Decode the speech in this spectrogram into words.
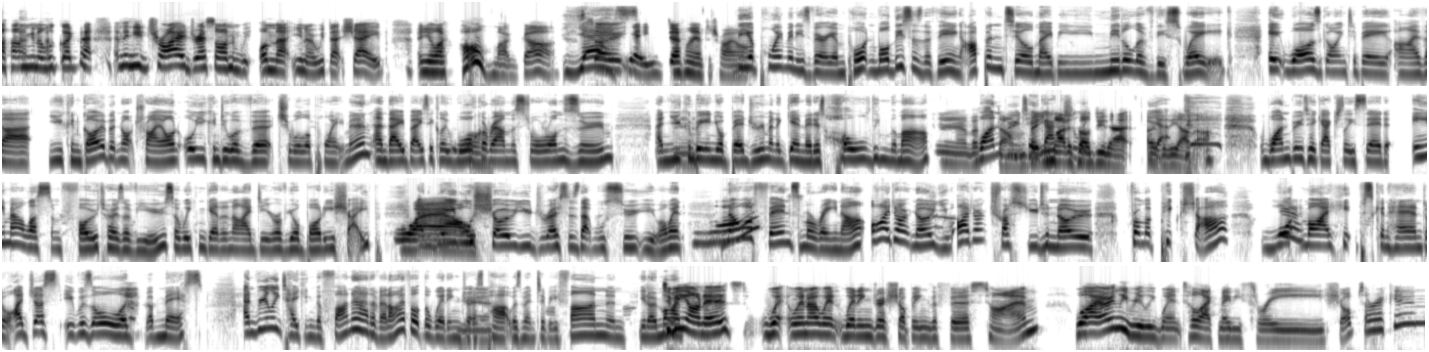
I'm gonna look like that. And then you try a dress on on that, you know, with that shape, and you're like, oh my god. Yes. So yeah, you definitely have to try The on. The appointment is very important. Well, this is the thing. Up until maybe middle of this week, it was going to be either you can go but not try on, or you can do a virtual appointment and they basically walk Oh. around the store on Zoom and you can be in your bedroom. And again, they're just holding them up. yeah, that's one dumb. But boutique you might as well do that over Yeah. the other. One boutique actually said, email us some photos of you so we can get an idea of your body shape. And we will show you dresses that will suit you. I went, no offense, Marina. I don't know you. I don't trust you to know from a picture what Yeah. my hips can handle. I just, it was all a, a mess and really taking the fun out of it. I thought the wedding dress Yeah. part was meant to be fun. And, you know, to be honest, when I went wedding dress shopping the first time, well, I only really went to like maybe three shops, I reckon,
